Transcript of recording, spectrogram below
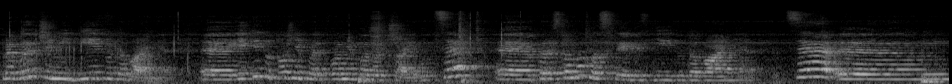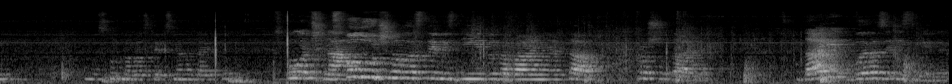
при вивченні дії додавання. Е, Які тотожні перетворення ми вивчаємо? Це е, переставна властивість дії додавання, це е, наступна властивість, нагадайте. Сполучна. Сполучна властивість дії додавання. Так, прошу далі. Далі вирази із зміною.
